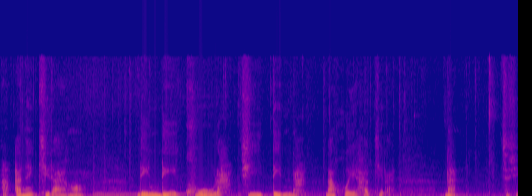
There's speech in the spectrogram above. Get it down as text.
啊？安尼起来吼，林立区啦、市镇啦，那汇合起来，咱就是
